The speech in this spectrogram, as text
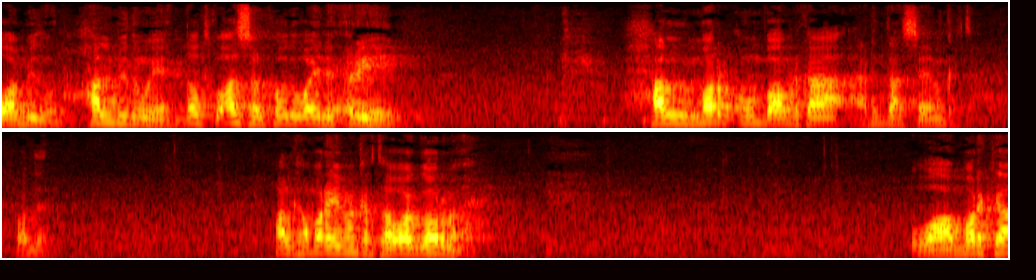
waa midun. Hal midun weyan dadku asalkoodu waa inay xor yihiin. Hal mar un baa markaa arrintaasi iman karta. Fadlan. Halka mar iman kartaa waa goorma. Waa marka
